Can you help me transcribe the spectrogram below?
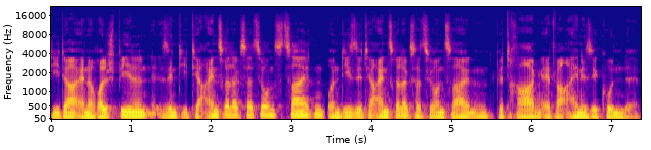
die da eine Rolle spielen, sind die T1-Relaxationszeiten und diese T1-Relaxationszeiten betragen etwa eine Sekunde.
